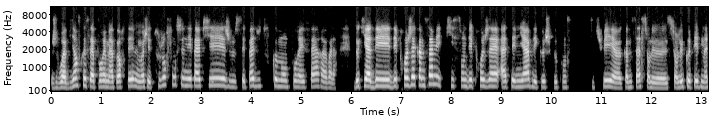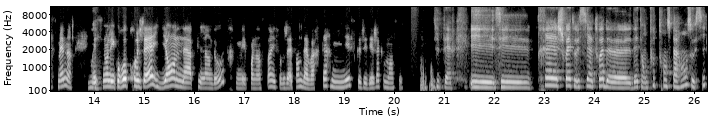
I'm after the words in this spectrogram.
je vois bien ce que ça pourrait m'apporter, mais moi j'ai toujours fonctionné papier, je ne sais pas du tout comment on pourrait faire, voilà. Donc il y a des, des, projets comme ça, mais qui sont des projets atteignables et que je peux situé comme ça sur le, sur le côté de ma semaine. Mais sinon, les gros projets, il y en a plein d'autres. Mais pour l'instant, il faut que j'attende d'avoir terminé ce que j'ai déjà commencé. Super. Et c'est très chouette aussi à toi d'être en toute transparence aussi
